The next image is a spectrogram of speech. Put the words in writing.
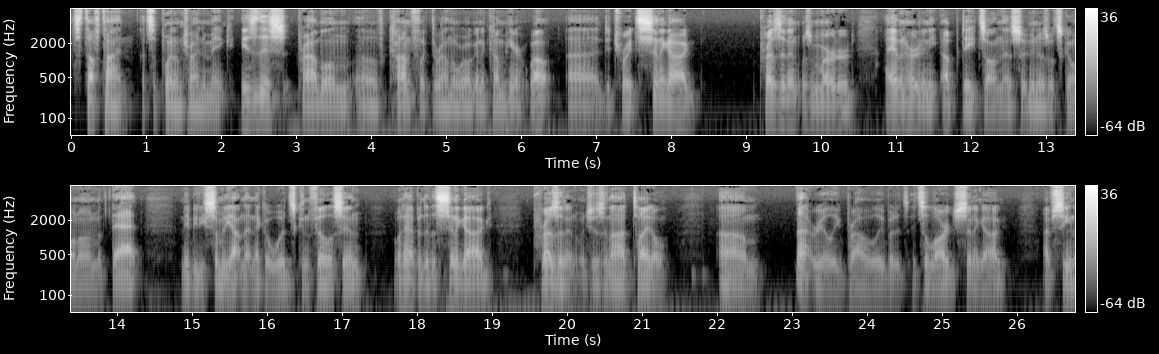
It's a tough time. That's the point I'm trying to make. Is this problem of conflict around the world going to come here? Well, uh, Detroit synagogue president was murdered I haven't heard any updates on this, so who knows what's going on with that. Maybe somebody out in that neck of woods can fill us in. What happened to the synagogue president, which is an odd title? Um, not really, probably, but it's, it's a large synagogue. I've seen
